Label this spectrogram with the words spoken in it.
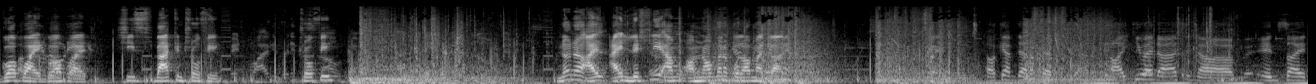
Go up wide, go up wide. She's back in trophy. Wait, why are we winning Trophy? this round? We are winning this round. No, no, I, I literally, I'm, I'm not gonna pull out my gun. Okay, I'm dead, I'm dead. IQ and Ashton uh, inside.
